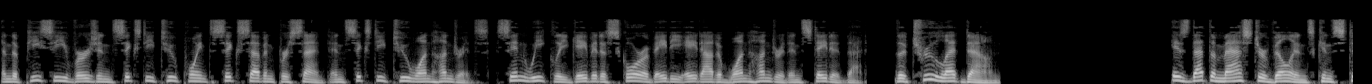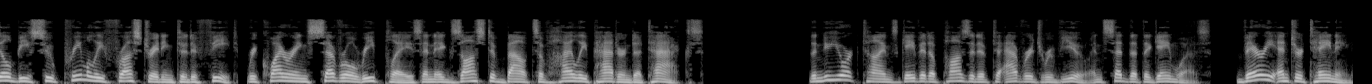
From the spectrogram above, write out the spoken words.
and the PC version 62.67% and 62 100ths. Cin Weekly gave it a score of 88 out of 100 and stated that, "...the true letdown is that the master villains can still be supremely frustrating to defeat, requiring several replays and exhaustive bouts of highly patterned attacks." The New York Times gave it a positive to average review and said that the game was very entertaining,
